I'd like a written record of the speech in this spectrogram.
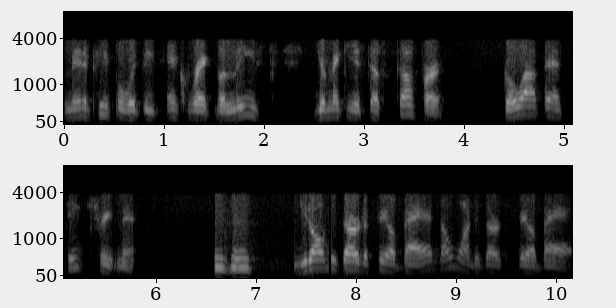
many people with these incorrect beliefs, you're making yourself suffer. Go out there and seek treatment. Mm-hmm. You don't deserve to feel bad. No one deserves to feel bad.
